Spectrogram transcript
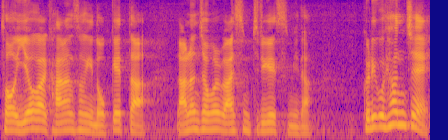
더 이어갈 가능성이 높겠다라는 점을 말씀드리겠습니다. 그리고 현재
